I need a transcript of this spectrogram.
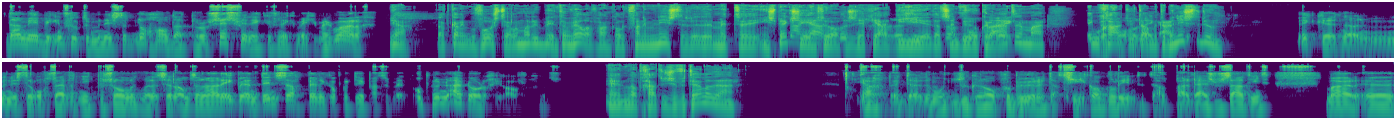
Daarmee beïnvloedt de minister nogal dat proces, vind ik, vind ik een beetje merkwaardig. Ja, dat kan ik me voorstellen, maar u bent dan wel afhankelijk van de minister. Met de inspectie Nou ja, heeft u al goed, gezegd, ja, dan die, eh, dat zijn Dat volgende bureaucraten, maar hoe gaat u het dan met de minister doen? Ik, eh, nou, minister ongetwijfeld niet persoonlijk, maar dat zijn ambtenaren. Ik ben dinsdag ben ik op het departement. Op hun uitnodiging overigens. En wat gaat u ze vertellen daar? Ja, er- moet natuurlijk een hoop gebeuren. Dat zie ik ook wel in. Het paradijs bestaat niet. Maar eh,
